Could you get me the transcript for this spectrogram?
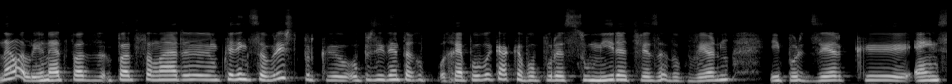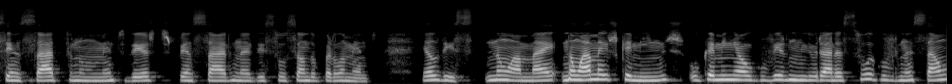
Não, a Leonete pode, pode falar eh, um bocadinho sobre isto, porque o Presidente da República acabou por assumir a defesa do governo e por dizer que é insensato, num momento destes, pensar na dissolução do Parlamento. Ele disse: não há, mei, não há meios caminhos, o caminho é o governo melhorar a sua governação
